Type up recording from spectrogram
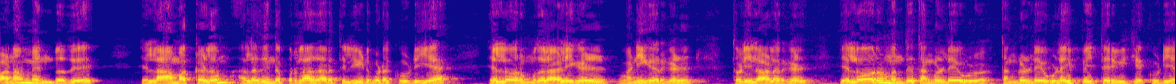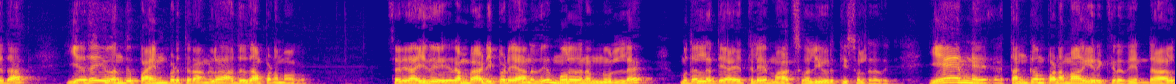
பணம் என்பது எல்லா மக்களும் அல்லது இந்த பொருளாதாரத்தில் ஈடுபடக்கூடிய எல்லோரும் முதலாளிகள் வணிகர்கள் தொழிலாளர்கள் எல்லோரும் வந்து தங்களுடைய உ- தங்களுடைய உழைப்பை தெரிவிக்கக்கூடியதா எதை வந்து பயன்படுத்துகிறாங்களோ அதுதான் பணமாகும். சரிதான்? இது ரொம்ப அடிப்படையானது. மூலதனம் நூலில் முதல் அத்தியாயத்திலே மார்க்ஸ் வலியுறுத்தி சொல்கிறது ஏன் தங்கம் பணமாக இருக்கிறது என்றால்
